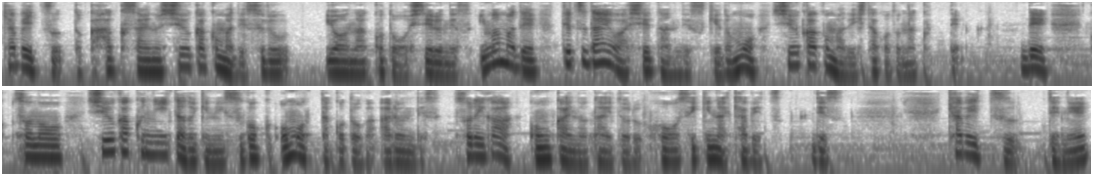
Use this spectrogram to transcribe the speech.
キャベツとか白菜の収穫までするようなことをしてるんです。今まで手伝いはしてたんですけども、収穫までしたことなくって。で、その収穫に行った時にすごく思ったことがあるんです。それが今回のタイトル、宝石なキャベツです。キャベツってね、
